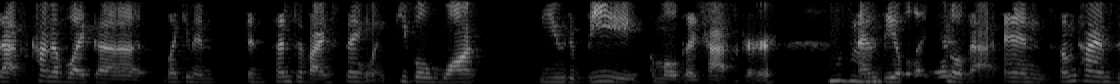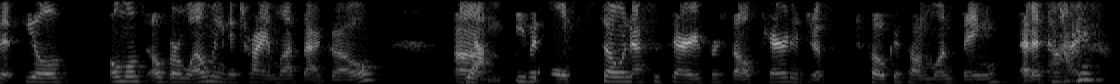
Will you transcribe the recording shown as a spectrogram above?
that's kind of like a like an incentivized thing. Like people want you to be a multitasker Mhm. and be able to handle that. And sometimes it feels almost overwhelming to try and let that go. Um, Yeah. even though it's so necessary for self-care to just focus on one thing at a time.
